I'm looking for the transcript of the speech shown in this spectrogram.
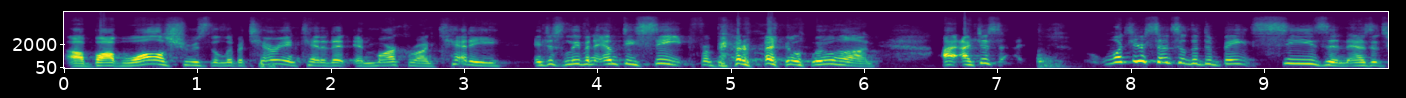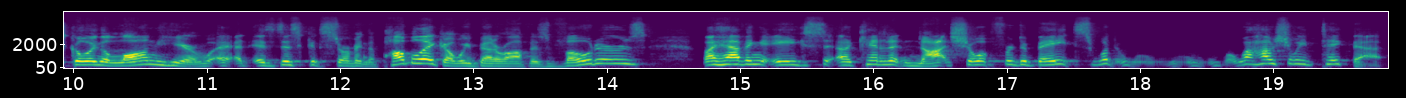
uh, Bob Walsh, who's the Libertarian candidate, and Mark Ronchetti and just leave an empty seat for Ray Lujan. I, I, just, what's your sense of the debate season as it's going along here? Is this serving the public? Are we better off as voters by having a, a candidate not show up for debates? What, how should we take that?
